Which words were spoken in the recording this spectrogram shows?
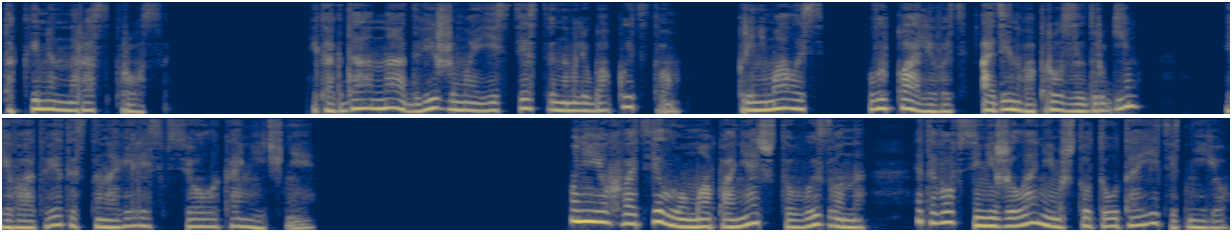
так именно расспросы. И когда она, движимая естественным любопытством, принималась выпаливать один вопрос за другим, его ответы становились все лаконичнее. У нее хватило ума понять, что вызвано это вовсе не желанием что-то утаить от нее,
